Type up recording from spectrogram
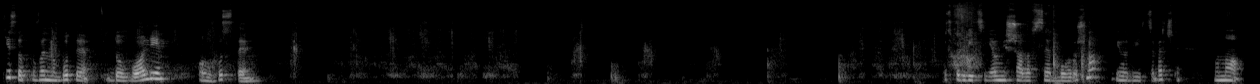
Тісто повинно бути доволі густим. Ось подивіться, я вмішала все борошно, і от дивіться, бачите, воно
